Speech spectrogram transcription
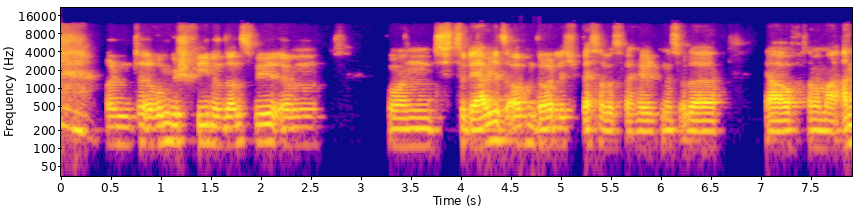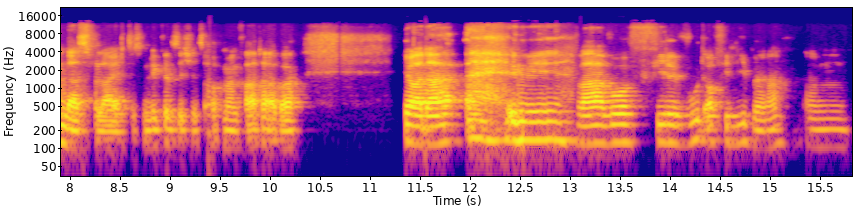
und äh, rumgeschrien und sonst wie. Ähm, und zu der habe ich jetzt auch ein deutlich besseres Verhältnis oder ja auch, sagen wir mal, anders vielleicht. Das entwickelt sich jetzt auch meinem Vater, aber ja, da irgendwie war wo viel Wut, auch viel Liebe. Ja. Ähm,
